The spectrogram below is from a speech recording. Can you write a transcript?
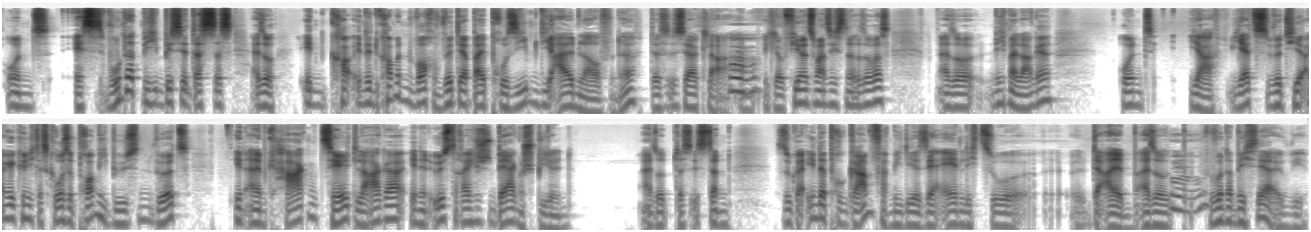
Und es wundert mich ein bisschen, dass das, also in, in den kommenden Wochen wird ja bei Pro7 die Alm laufen, ne? Das ist ja klar. Mhm. Ich glaube, 24. oder sowas. Also nicht mehr lange. Und ja, jetzt wird hier angekündigt, das große Promi-Büßen wird in einem kargen Zeltlager in den österreichischen Bergen spielen. Also das ist dann sogar in der Programmfamilie sehr ähnlich zu äh, der Alm. Also mhm. wundert mich sehr irgendwie.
